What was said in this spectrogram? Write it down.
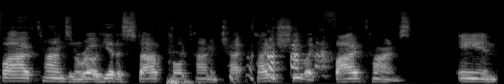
five times in a row. He had a stop, called time, and ch- tied his shoe like five times. And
